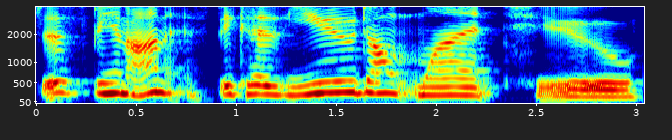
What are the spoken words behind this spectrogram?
just being honest, because you don't want to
